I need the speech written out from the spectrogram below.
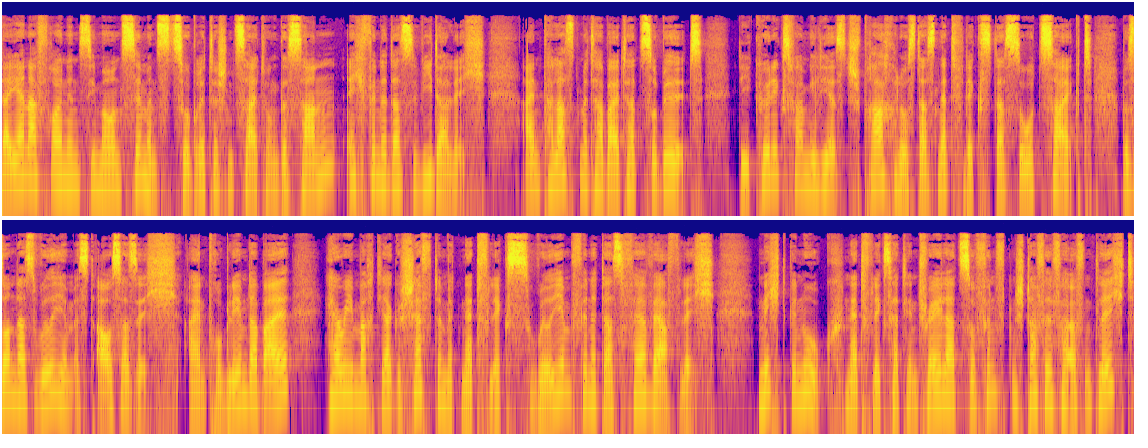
Diana-Freundin Simone Simmons zur britischen Zeitung The Sun. Ich finde das widerlich. Ein Palastmitarbeiter zu Bild. Die Königsfamilie ist sprachlos, dass Netflix das so zeigt. Besonders William ist außer sich. Ein Problem dabei, Harry macht ja Geschäfte mit Netflix. William findet das verwerflich. Nicht genug. Netflix hat den Trailer zur fünften Staffel veröffentlicht.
